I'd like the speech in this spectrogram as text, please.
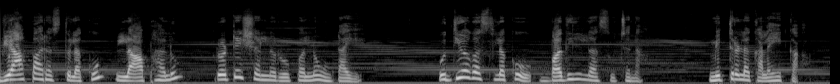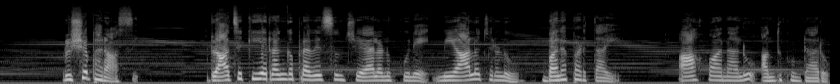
వ్యాపారస్తులకు లాభాలు రొటేషన్ల రూపంలో ఉంటాయి. ఉద్యోగస్తులకు బదిలీల సూచన మిత్రుల కలయిక. వృషభ రాశి. రాజకీయ రంగ ప్రవేశం చేయాలనుకునే మీ ఆలోచనలు బలపడతాయి. ఆహ్వానాలు అందుకుంటారు.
